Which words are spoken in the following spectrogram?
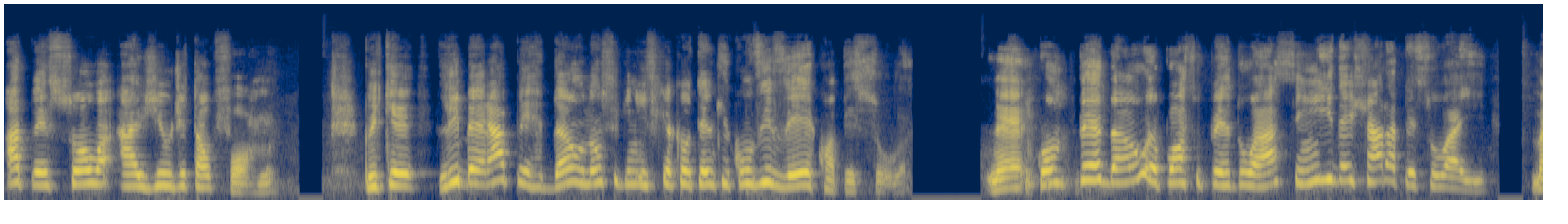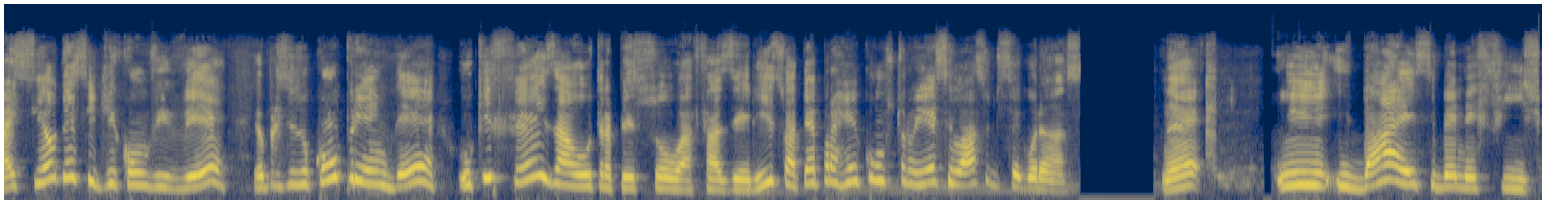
a pessoa agiu de tal forma. Porque liberar perdão não significa que eu tenho que conviver com a pessoa. Né? Com perdão, eu posso perdoar sim e deixar a pessoa aí. Mas se eu decidir conviver, eu preciso compreender o que fez a outra pessoa fazer isso, até para reconstruir esse laço de segurança, né? E, e dar esse benefício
